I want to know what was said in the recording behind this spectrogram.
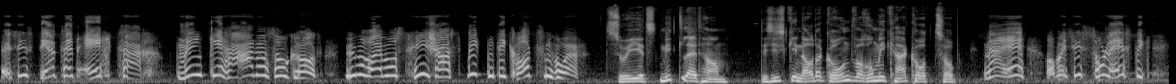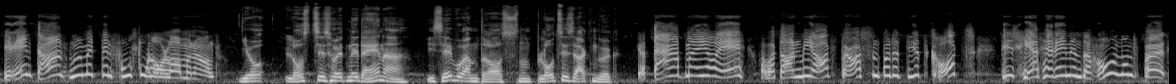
es ist derzeit echt Sach. Minky Hader so grad. Überall, wo du hinschaust, bicken die Katzenhaar. Soll ich jetzt Mitleid haben? Das ist genau der Grund, warum ich keine Katze hab. Eh, aber es ist so lästig. Ich renn dauernd nur mit den Fusselroller umeinander. Ja, lasst es halt nicht einer. Ist eh warm draußen und Platz ist auch genug. Ja, da hat man ja eh, aber dann miaut draußen bei der Tür die Katz. Das hört herin der Hund und bellt.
